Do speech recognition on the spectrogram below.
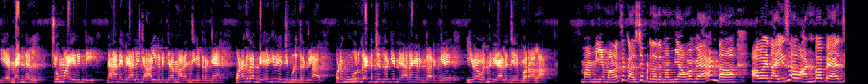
ஏன் மெண்டல் சும்மா இருட்டி. நானே வேலைக்கு ஆள் கிடைக்காம அலைஞ்சிக்கிட்டு இருக்கேன். உனக்கு தான் பேக்கரி வச்சு கொடுத்துருக்கலாம். உனக்கு ஊர் கட்டச்சதுக்கு நேரம் கரெக்டா இருக்கு. இவன் வந்து வேலை செய்ய போறாளாம். மம்மி என் மனசு கஷ்டப்படுதாத மம்மி. அவ வேண்டாம். அவ நைஸா அன்பா பேசி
